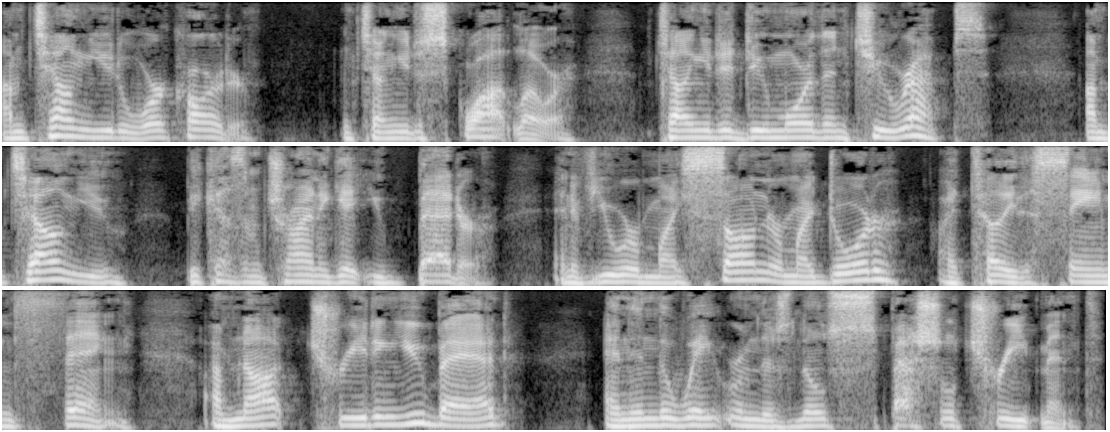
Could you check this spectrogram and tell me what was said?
I'm telling you to work harder. I'm telling you to squat lower. I'm telling you to do more than two reps. I'm telling you because I'm trying to get you better. And if you were my son or my daughter, I'd tell you the same thing. I'm not treating you bad. And in the weight room, there's no special treatment.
